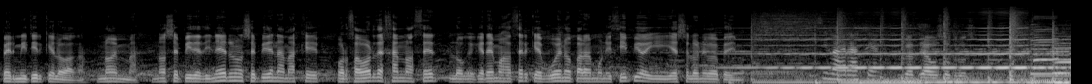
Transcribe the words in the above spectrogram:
permitir que lo hagan, no es más. No se pide dinero, no se pide nada más que, por favor, dejarnos hacer lo que queremos hacer, que es bueno para el municipio y eso es lo único que pedimos. Muchísimas gracias. Gracias a vosotros.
